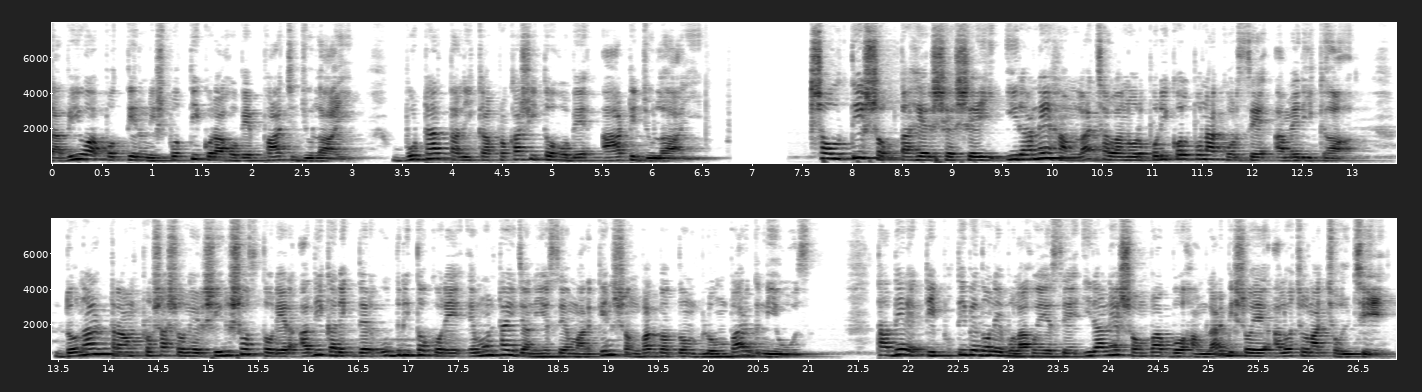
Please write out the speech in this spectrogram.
দাবি ও আপত্তির নিষ্পত্তি করা হবে পাঁচ জুলাই। ভোটার তালিকা প্রকাশিত হবে আট জুলাই। চলতি সপ্তাহের শেষেই ইরানে হামলা চালানোর পরিকল্পনা করছে আমেরিকা। ডোনাল্ড ট্রাম্প প্রশাসনের শীর্ষ স্তরের আধিকারিকদের উদ্ধৃত করে এমনটাই জানিয়েছে মার্কিন সংবাদ মাধ্যম ব্লুমবার্গ নিউজ। তাদের একটি প্রতিবেদনে বলা হয়েছে, ইরানের সম্ভাব্য হামলার বিষয়ে আলোচনা চলছে।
